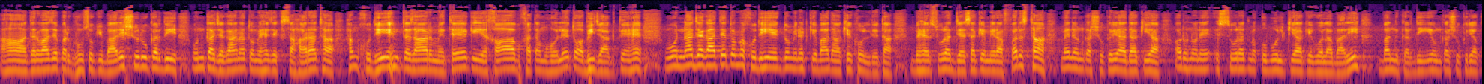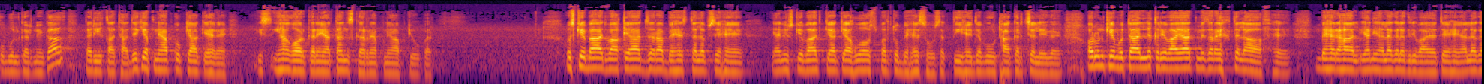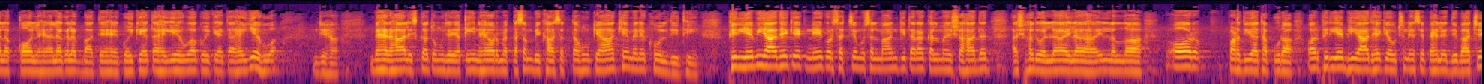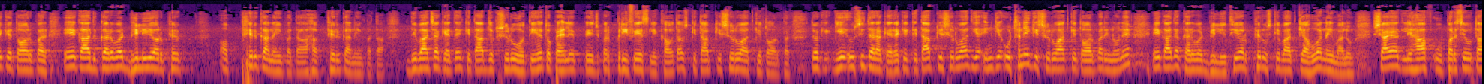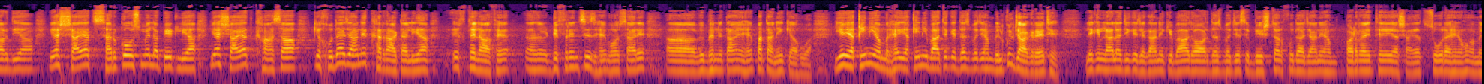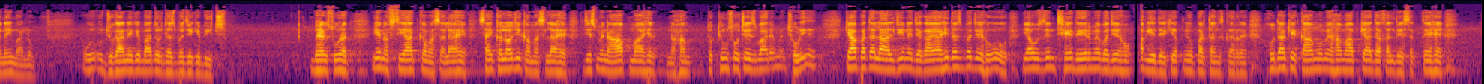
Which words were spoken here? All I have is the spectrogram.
हाँ दरवाज़े पर घूसों की बारिश शुरू कर दी। उनका जगाना तो महज एक सहारा था। हम खुद ही इंतज़ार में थे कि ये ख्वाब ख़त्म हो ले तो अभी जागते हैं। वो न जगाते तो मैं खुद ही एक दो मिनट के बाद आँखें खोल देता। बहर सूरत जैसा कि मेरा फ़र्ज़ था, मैंने उनका शुक्रिया अदा किया और उन्होंने इस सूरत में कबूल किया कि गोलाबारी बंद कर दी। ये उनका शुक्रिया कबूल करने का तरीक़ा था। देखिए, अपने आप को क्या कह रहे हैं। इस, यहाँ गौर करें या तंज कर रहे हैं अपने आप के ऊपर। उसके बाद वाक़ात ज़रा बहस तलब से हैं। यानी उसके बाद क्या क्या हुआ, उस पर तो बहस हो सकती है जब वो उठाकर चले गए। और उनके मुतक़ रिवायात में ज़रा इख्तलाफ है। बहरहाल, यानी अलग अलग रिवायतें हैं अलग अलग कौल हैं अलग अलग बातें हैं। कोई कहता है, ये हुआ, कोई कहता है, ये हुआ। जी हाँ। बहरहाल, इसका तो मुझे यकीन है और मैं कसम भी खा सकता हूँ कि आँखें मैंने खोल दी थी। फिर ये भी याद है कि एक नेक और सच्चे मुसलमान की तरह कलम शहादत अशहद अल्लाह और पढ़ दिया था पूरा। और फिर ये भी याद है कि उठने से पहले दिबाचे के तौर पर एक आध करवट भी ली और फिर और फिर का नहीं पता फिर का नहीं पता। दिबाचा कहते हैं, किताब जब शुरू होती है तो पहले पेज पर प्रीफेस लिखा होता है, उस किताब की शुरुआत के तौर पर। तो ये उसी तरह कह रहे हैं कि किताब की शुरुआत या इनके उठने की शुरुआत के तौर पर इन्होंने एक आधा करवट भी ली थी और फिर उसके बाद क्या हुआ, नहीं मालूम। शायद लिहाफ ऊपर से उतार दिया, या शायद सर को उसमें लपेट लिया, या शायद खांसा कि खुदा जाने खर्राटा लिया इख्तलाफ है डिफरेंसेस हैं, बहुत सारे विभिन्नताएँ हैं, पता नहीं क्या हुआ। ये यकीनी अमर है, यकीनी बात है कि दस बजे हम बिल्कुल जाग रहे थे, लेकिन लाला जी के जगाने के बाद और दस बजे से बेशतर खुदा जाने हम पढ़ रहे थे या शायद सो रहे हों, हमें नहीं मालूम। जुगाने के बाद और दस बजे के बीच। बहर सूरत ये नफ्सियात का मसला है, साइकोलॉजी का मसला है, जिसमें ना आप माहिर, ना हम। तो क्यों सोचे इस बारे में? छोड़िए। क्या पता लाल जी ने जगाया ही दस बजे हो, या उस दिन छः देर में बजे हों। अब ये देखिए, अपने ऊपर तंज कर रहे हैं। खुदा के कामों में हम आप क्या दखल दे सकते हैं?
